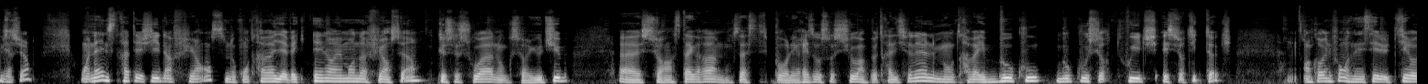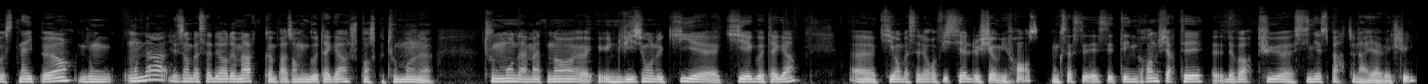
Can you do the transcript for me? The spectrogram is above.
Bien sûr. On a une stratégie d'influence, donc on travaille avec énormément d'influenceurs, que ce soit sur YouTube, euh, sur Instagram, donc ça c'est pour les réseaux sociaux un peu traditionnels, mais on travaille beaucoup, beaucoup sur Twitch et sur TikTok. Encore une fois, on essaie de tirer au sniper. Donc, on a des ambassadeurs de marque comme par exemple Gotaga. Je pense que tout le monde, tout le monde a maintenant euh, une vision de qui est, qui est Gotaga, euh, qui est ambassadeur officiel de Xiaomi France. Donc ça, c'était une grande fierté d'avoir pu signer ce partenariat avec lui.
